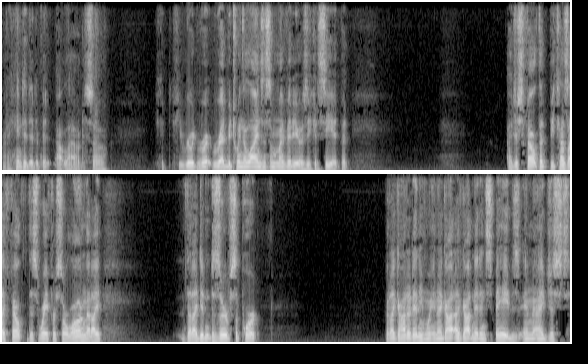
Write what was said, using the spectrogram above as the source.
But I hinted it a bit out loud, so you could, if you read, read between the lines in some of my videos, you could see it. But I just felt that because I felt this way for so long that I that I didn't deserve support. But I got it anyway, and I got I've gotten it in spades, and I just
